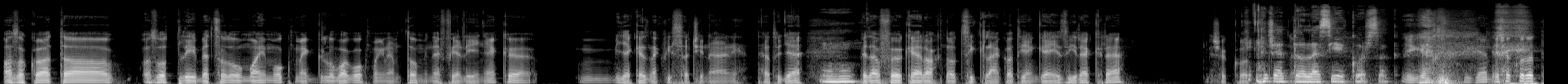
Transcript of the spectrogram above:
azokat a, az ott lébecoló majmok, meg lovagok, meg nem tudom, mindenféle lények igyekeznek visszacsinálni. Tehát ugye uh-huh. például föl kell raknod ciklákat ilyen gejzírekre, és akkor... És ettől lesz jégkorszak. Igen, igen, és akkor ott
